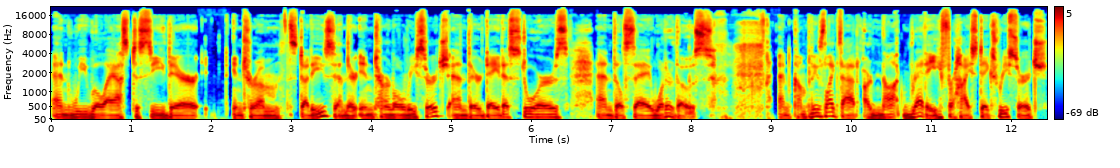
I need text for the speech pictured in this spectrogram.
And we will ask to see their interim studies and their internal research and their data stores, and they'll say, What are those? And companies like that are not ready for high stakes research,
